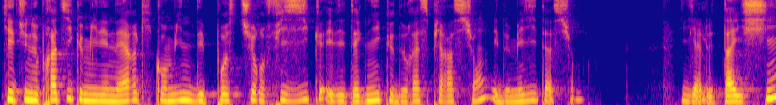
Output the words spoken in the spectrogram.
qui est une pratique millénaire qui combine des postures physiques et des techniques de respiration et de méditation. Il y a le tai chi,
